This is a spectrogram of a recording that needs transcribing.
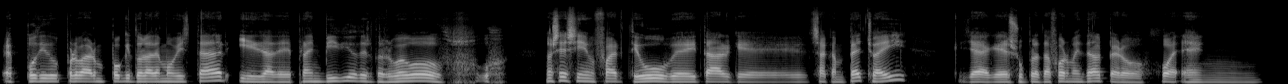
He podido probar un poquito la de Movistar y la de Prime Video, desde luego, no sé si en Fire TV y tal, que sacan pecho ahí, ya que es su plataforma y tal, pero en,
